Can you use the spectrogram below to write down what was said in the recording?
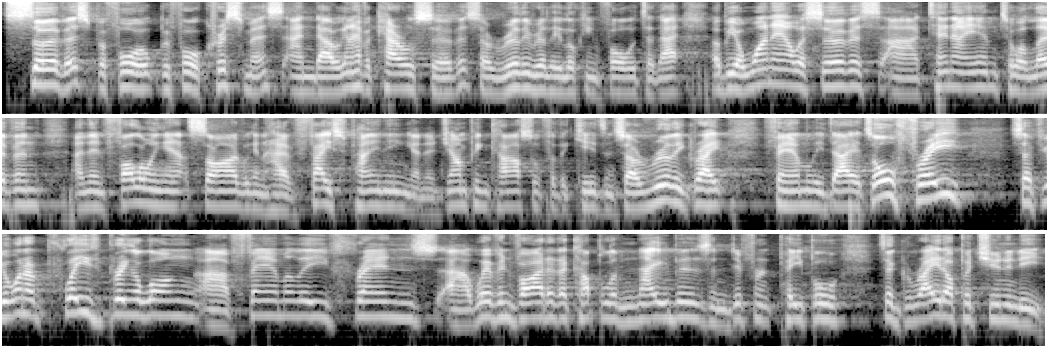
service before, before Christmas, and uh, we're going to have a carol service. So, really, really looking forward to that. It'll be a one hour service, uh, 10 a.m. to 11, and then following outside, we're going to have face painting and a jumping castle for the kids. And so, a really great family day. It's all free. So if you want to please bring along uh, family, friends, uh, we've invited a couple of neighbors and different people. It's a great opportunity.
